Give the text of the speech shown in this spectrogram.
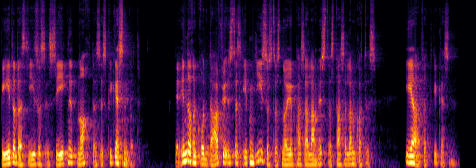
weder dass Jesus es segnet noch dass es gegessen wird. Der innere Grund dafür ist, dass eben Jesus das neue Passalam ist, das Passalam Gottes. Er wird gegessen.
